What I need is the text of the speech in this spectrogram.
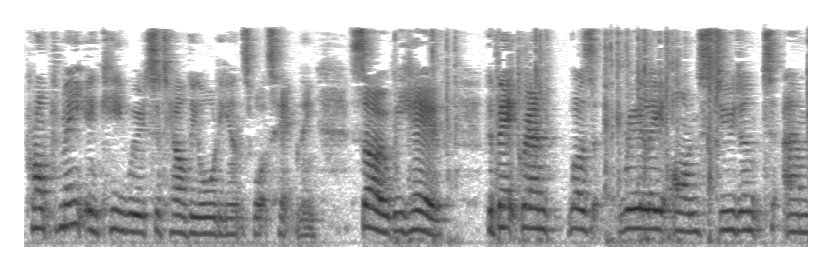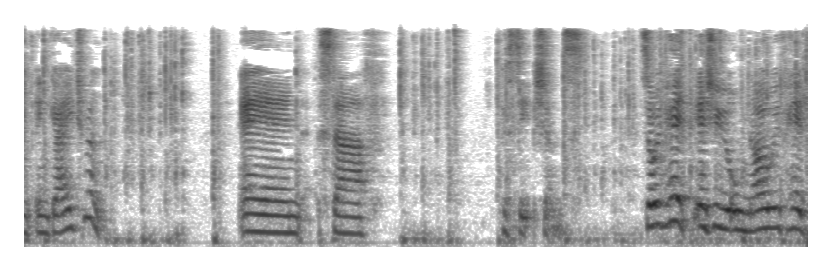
prompt me and keywords to tell the audience what's happening. So we have the background was really on student um, engagement and staff perceptions. So we've had, as you all know, we've had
